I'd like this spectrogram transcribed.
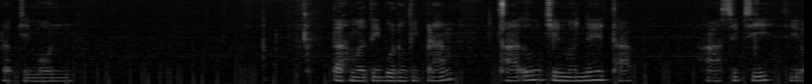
ប្រាប់ជាមុនតើមើលទី4និងទី5 ថាអ៊ឹមជិនមុននេថា50 C CO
